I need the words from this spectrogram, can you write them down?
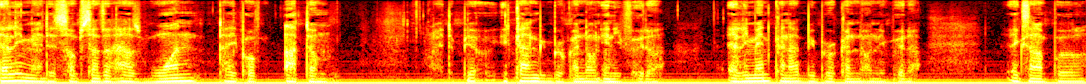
element is substance that has one type of atom. Right? It can't be broken down any further. Element cannot be broken down any further. Example:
